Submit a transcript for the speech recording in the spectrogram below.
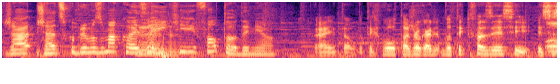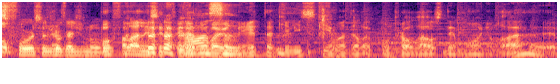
Já, já descobrimos uma coisa aí Uhum. que faltou, Daniel. É, então, vou ter que voltar a jogar, de- vou ter que fazer esse, esse Oh, esforço de jogar de novo. Por falar nesse trailer do Nossa. Bayonetta, aquele esquema dela controlar os demônios lá, é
